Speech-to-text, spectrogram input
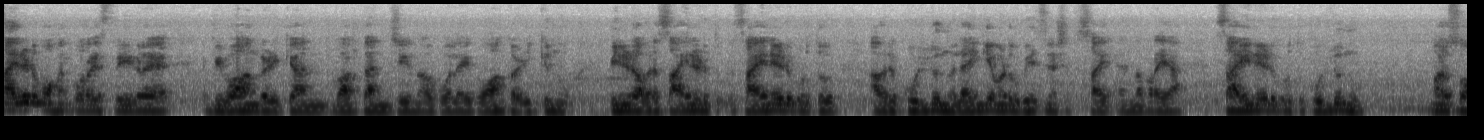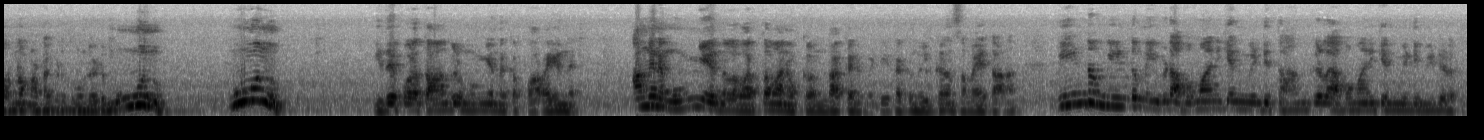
സയനൈഡ് മോഹൻ കുറെ സ്ത്രീകളെ വിവാഹം കഴിക്കാൻ വാഗ്ദാനം ചെയ്യുന്നു അതുപോലെ വിവാഹം കഴിക്കുന്നു. പിന്നീട് അവരെ സയനൈഡ് സയനൈഡ് കൊടുത്തു അവരെ കൊല്ലുന്നു. ലൈംഗികമായിട്ട് ഉപയോഗിച്ചതിന് ശേഷം സൈ എന്താ പറയുക സയനൈഡ് കൊടുത്ത് കൊല്ലുന്നു. അവർ സ്വർണം പണ്ടൊക്കെ എടുത്തു കൊണ്ടുപോയിട്ട് മൂന്നും മൂന്നും ഇതേപോലെ താങ്കൾ മുങ്ങി എന്നൊക്കെ പറയുന്നത് അങ്ങനെ മുങ്ങി എന്നുള്ള വർത്തമാനമൊക്കെ ഉണ്ടാക്കാൻ വേണ്ടിയിട്ടൊക്കെ നിൽക്കുന്ന സമയത്താണ് വീണ്ടും വീണ്ടും ഇവിടെ അപമാനിക്കാൻ വേണ്ടി താങ്കളെ അപമാനിക്കാൻ വേണ്ടി വീഡിയോ എടുക്കുന്നത്.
